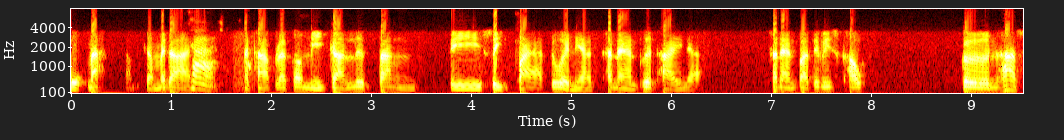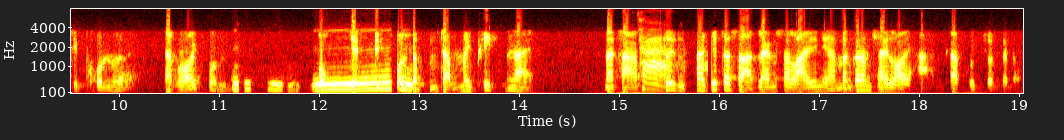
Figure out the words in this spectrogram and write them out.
46 นะจำไม่ได้ค่ะนะครับ แล้วก็มีการเลือกตั้งปี 48 ด้วยเนี่ย คะแนนเพื่อไทยเนี่ย คะแนนปาร์ตี้ลิสต์เขาเกิน 50 คนเลย จากร้อยคนอืมตกเจ็ดสิบคนถ้าผมจำไม่ผิดไงนะครับค่ะซึ่งถ้ายุทธศาสตร์แลนด์สไลด์เนี่ยมันก็ต้องใช้ร้อยหารครับ คุณชนกนก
